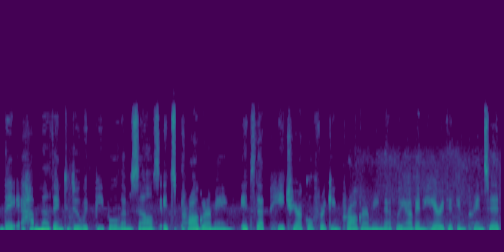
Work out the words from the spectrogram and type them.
they have nothing to do with people themselves. It's programming. It's that patriarchal freaking programming that we have inherited imprinted.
